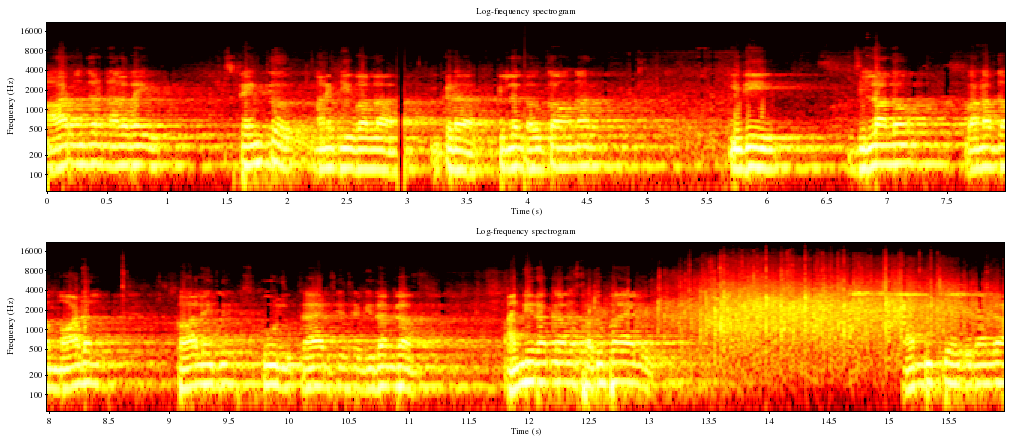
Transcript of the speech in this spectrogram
ఆరు వందల నలభై స్ట్రెంగ్త్ మనకి ఇవాళ ఇక్కడ పిల్లలు చదువుతూ ఉన్నారు. ఇది జిల్లాలో one of the model college school తయారు చేసే విధంగా అన్ని రకాల సదుపాయాలు అందించే విధంగా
